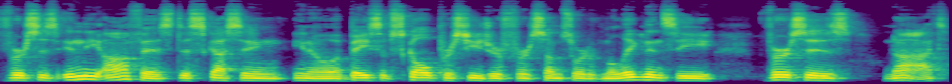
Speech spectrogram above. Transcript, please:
versus in the office discussing, you know, a base of skull procedure for some sort of malignancy versus not,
